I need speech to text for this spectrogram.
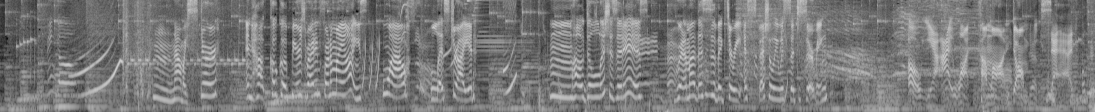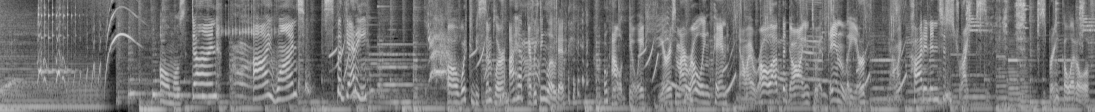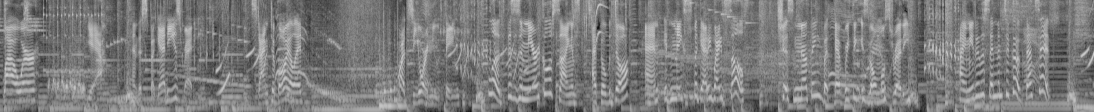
Now I stir, and hot cocoa appears right in front of my eyes. Wow, let's try it. Mmm, how delicious it is. Grandma, this is a victory, especially with such a serving. Oh yeah, I want. Come on, don't be sad. Okay. Almost done. I want spaghetti. Oh, what could be simpler? I have everything loaded. Okay. I'll do it. Here's my rolling pin. Now I roll out the dough into a thin layer. Now I cut it into stripes. Sprinkle a little flour. Yeah, and the spaghetti is ready. It's time to boil it. What's your new thing? Look, this is a miracle of science. I fill the dough, and it makes spaghetti by itself. Just nothing, but everything is almost ready. I immediately send them to cook, that's it.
